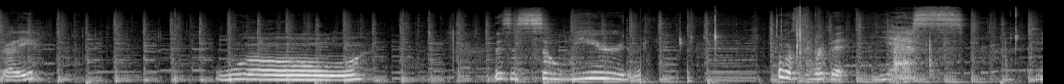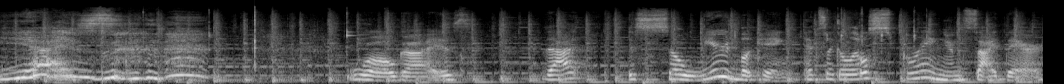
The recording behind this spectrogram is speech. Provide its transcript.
Ready? Whoa. This is so weird. Oh, rip it. Yes. Yes. Whoa, guys. That is so weird looking. It's like a little spring inside there.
